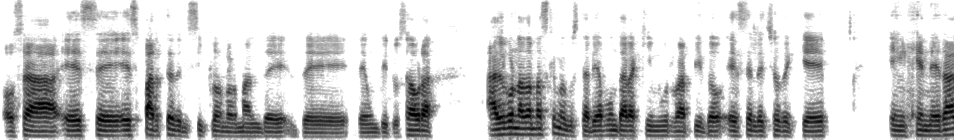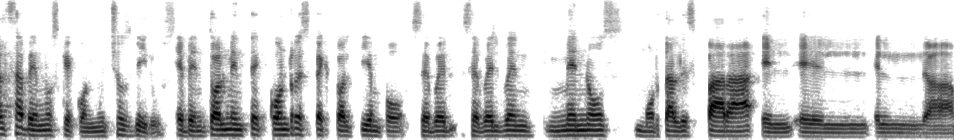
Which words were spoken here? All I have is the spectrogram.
O sea, es, eh, es parte del ciclo normal de, de, de un virus. Ahora, algo nada más que me gustaría abundar aquí muy rápido es el hecho de que en general sabemos que con muchos virus, eventualmente con respecto al tiempo, se, vuelven menos mortales para el, ah,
